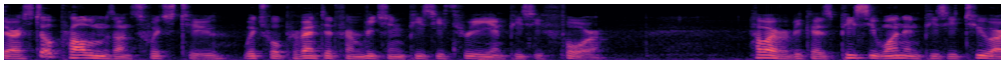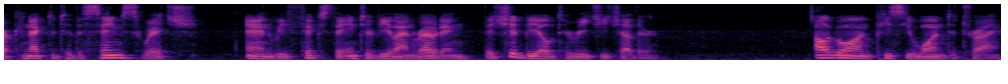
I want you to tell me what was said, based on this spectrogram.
There are still problems on switch 2, which will prevent it from reaching PC3 and PC4. However, because PC1 and PC2 are connected to the same switch, and we fixed the inter-VLAN routing, they should be able to reach each other. I'll go on PC1 to try.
